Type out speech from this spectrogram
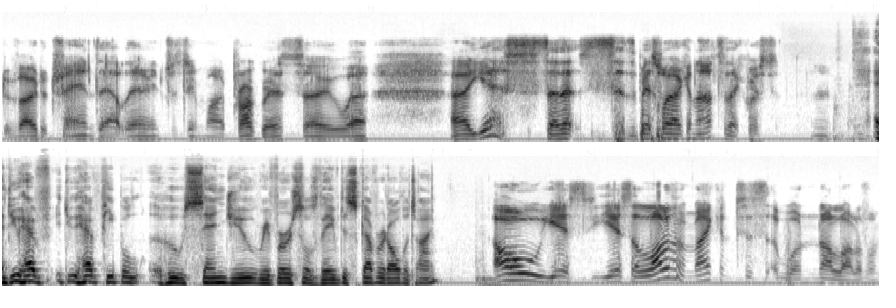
devoted fans out there interested in my progress. So, uh, uh, yes, so that's the best way I can answer that question. Yeah. And do you have do you have people who send you reversals they've discovered all the time? Oh yes, yes. A lot of them make it to well, not a lot of them.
